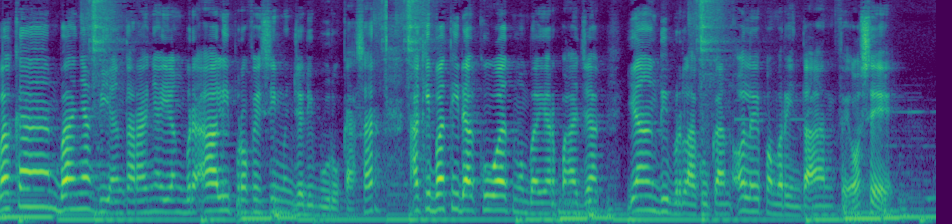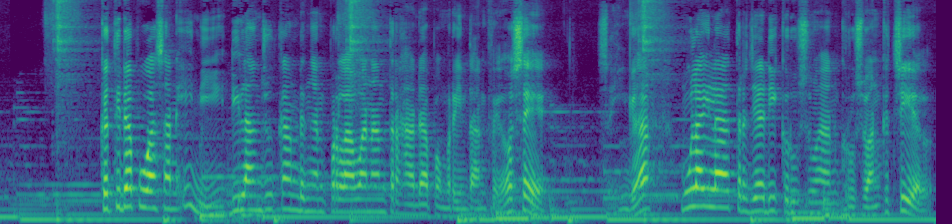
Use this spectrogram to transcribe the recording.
bahkan banyak di antaranya yang beralih profesi menjadi buruh kasar akibat tidak kuat membayar pajak yang diberlakukan oleh pemerintahan VOC. Ketidakpuasan ini dilanjutkan dengan perlawanan terhadap pemerintahan VOC, sehingga mulailah terjadi kerusuhan-kerusuhan kecil.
